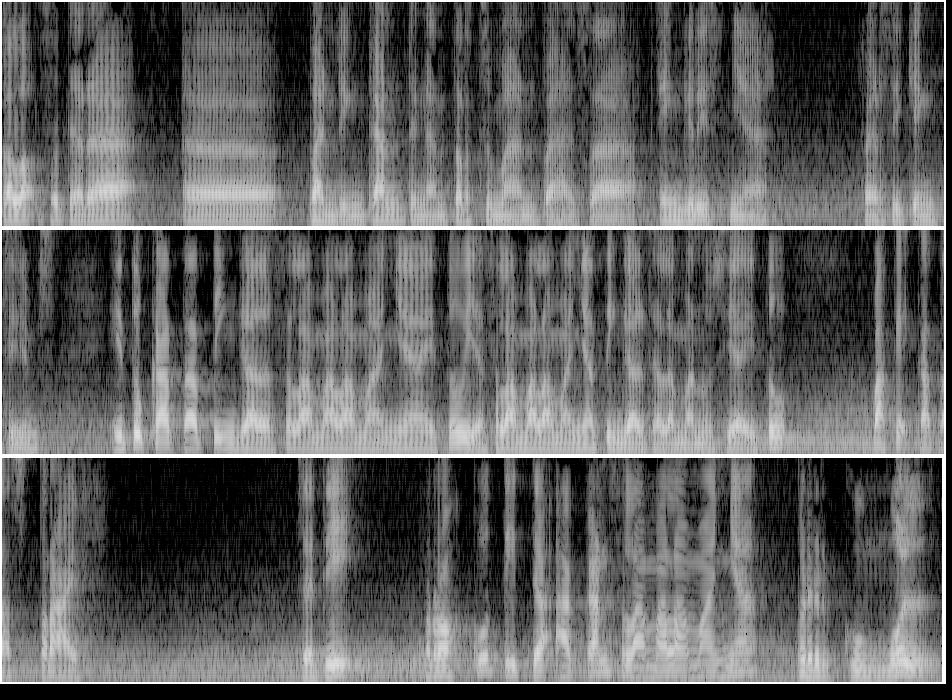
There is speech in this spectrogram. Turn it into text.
Kalau saudara eh, bandingkan dengan terjemahan bahasa Inggrisnya versi King James, itu kata tinggal selama-lamanya itu ya selama-lamanya tinggal dalam manusia itu pakai kata strive. Jadi rohku tidak akan selama-lamanya bergumul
